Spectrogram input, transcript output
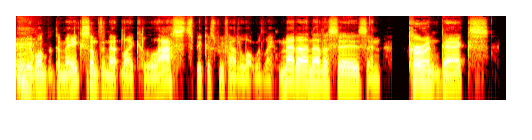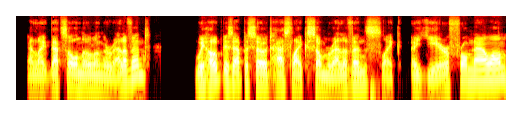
we wanted to make, something that like lasts because we've had a lot with like meta analysis and current decks, and like that's all no longer relevant. We hope this episode has like some relevance like a year from now on.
